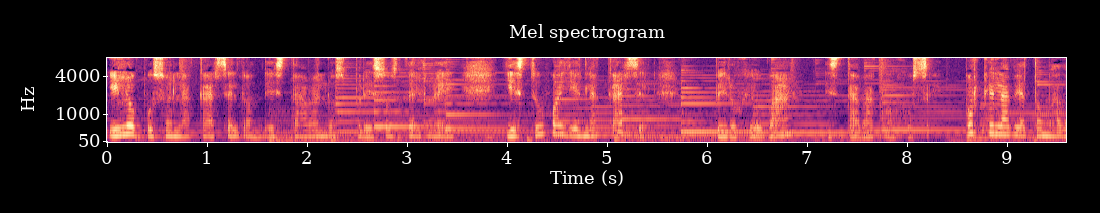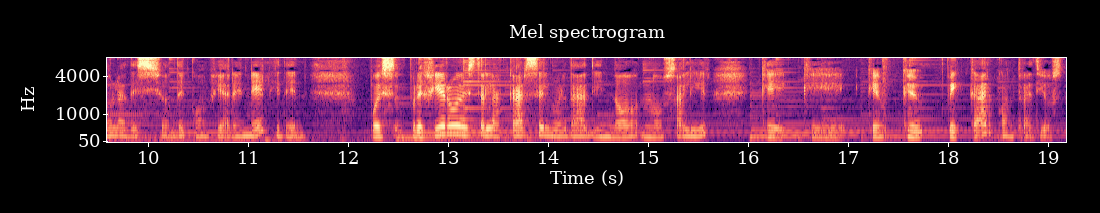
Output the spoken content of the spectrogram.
y lo puso en la cárcel donde estaban los presos del rey y estuvo allí en la cárcel. Pero Jehová estaba con José porque él había tomado la decisión de confiar en él y de pues prefiero este la cárcel, ¿verdad? Y no, no salir que, que, que, pecar contra Dios.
